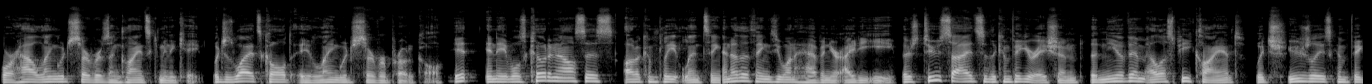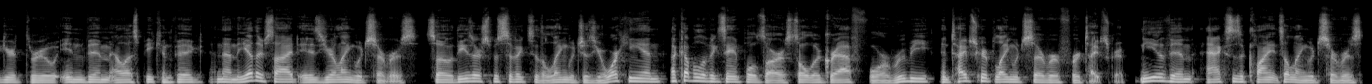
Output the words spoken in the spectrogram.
or how language servers and clients communicate, which is why it's called a language server protocol. It enables code analysis, autocomplete linting, and other things you want to have in your IDE. There's two sides to the configuration, the NeoVim LSP client, which usually is configured through NVim LSP config, and then the other side is your language servers. So these are specific to the languages you're working in. A couple of examples are Solargraph for Ruby and TypeScript language server for TypeScript. NeoVim acts as a client to language servers,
